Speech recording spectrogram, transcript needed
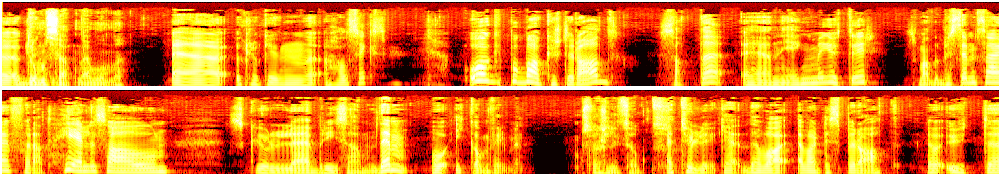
eh, De setene er vonde. Eh, klokken halv seks. Og på bakerste rad satt det en gjeng med gutter som hadde bestemt seg for at hele salen skulle bry seg om dem, og ikke om filmen. Så slitsomt. Jeg tuller ikke. Det var, jeg var desperat. Jeg var ute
